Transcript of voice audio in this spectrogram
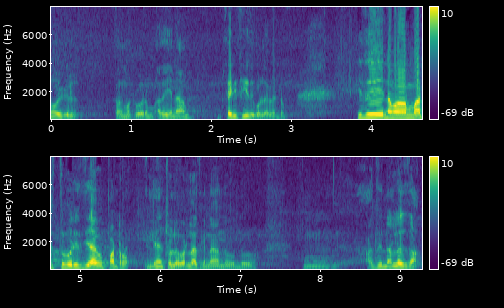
நோய்கள் நமக்கு வரும். அதை நாம் சரி செய்து கொள்ள வேண்டும். இது நம்ம மருத்துவ ரீதியாக பண்ணுறோம் இல்லைன்னு சொல்ல வரல. அதுக்கு நான் வந்து அது நல்லது தான்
